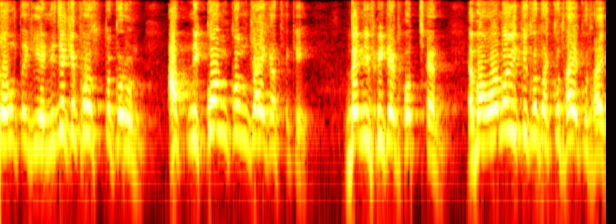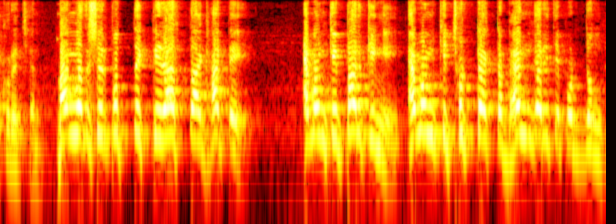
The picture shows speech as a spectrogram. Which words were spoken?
চলতে গিয়ে নিজেকে প্রস্তুত করুন, আপনি কোন কোন জায়গা থেকে বেনিফিটেড হচ্ছেন এবং অনৈতিকতা কোথায় কোথায় করেছেন? বাংলাদেশের প্রত্যেকটি রাস্তা ঘাটে এমনকি পার্কিং এ এমনকি ছোট্ট একটা ভ্যান গাড়িতে পর্যন্ত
